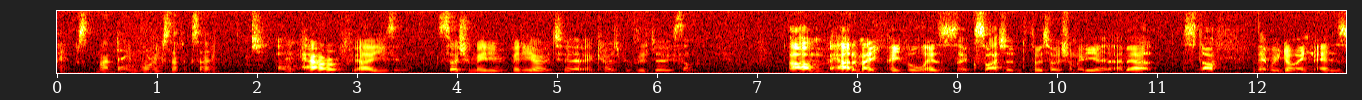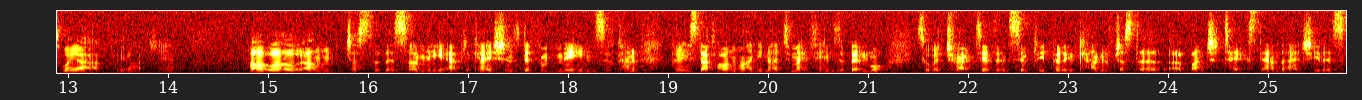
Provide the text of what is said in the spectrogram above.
perhaps mundane boring stuff exciting. Uh, the power of uh, using social media and video to encourage people to do something. Um, how to make people as excited through social media about stuff that we're doing as we are, pretty much, yeah. Oh well, um, just that there's so many applications, different means of kind of putting stuff online, you know, to make things a bit more sort of attractive than simply putting kind of just a, a bunch of text down. That actually there's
